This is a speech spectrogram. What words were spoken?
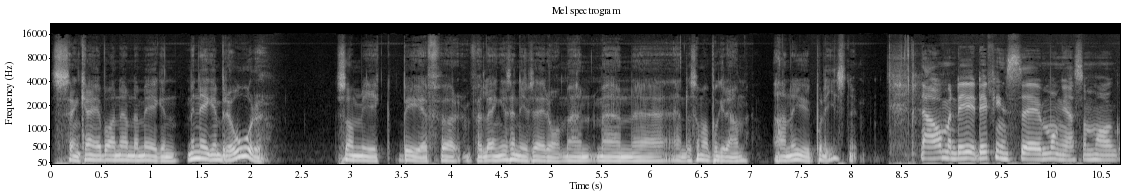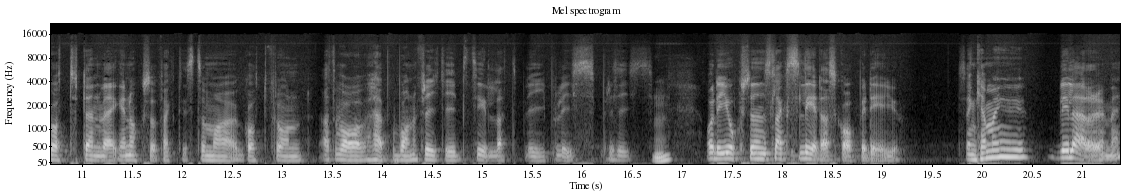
Sen kan jag bara nämna min egen, min egen bror som gick BF för, för länge sedan i och för sig då, men, men eh, ändå samma program. Han är ju polis nu. Ja, men det, det, finns eh, många som har gått den vägen också faktiskt. Som har gått från att vara här på barn och fritid till att bli polis. Precis. Mm. Och det är också en slags ledarskap i det ju. Sen kan man ju bli lärare med.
